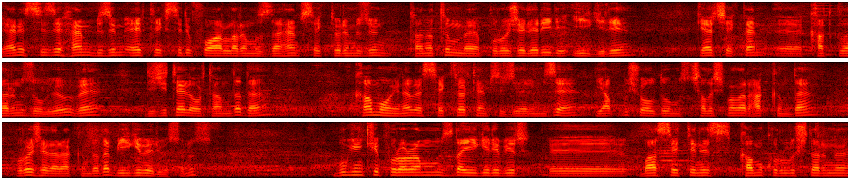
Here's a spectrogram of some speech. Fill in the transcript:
Yani sizi hem bizim ev tekstili fuarlarımızda hem sektörümüzün tanıtım ve projeleriyle ilgili gerçekten e, katkılarınız oluyor ve dijital ortamda da kamuoyuna ve sektör temsilcilerimize yapmış olduğumuz çalışmalar hakkında, projeler hakkında da bilgi veriyorsunuz. Bugünkü programımızla ilgili bir e, bahsettiğiniz kamu kuruluşlarını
